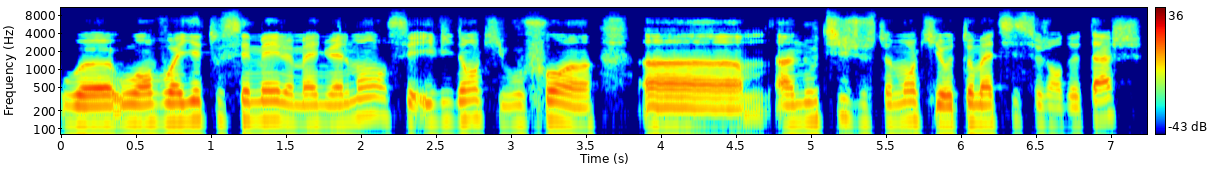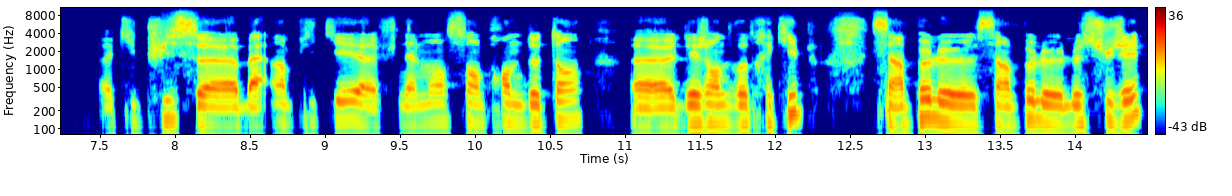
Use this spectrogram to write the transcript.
ou, envoyer tous ces mails manuellement, c'est évident qu'il vous faut un, un, un, outil justement qui automatise ce genre de tâches. Euh, qui puisse euh, bah, impliquer euh, finalement sans prendre de temps des gens de votre équipe. C'est un peu le, c'est un peu le, sujet.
